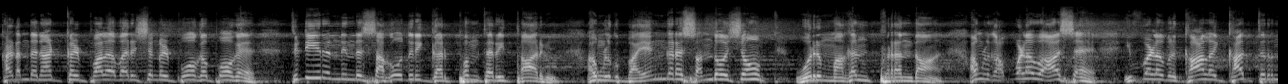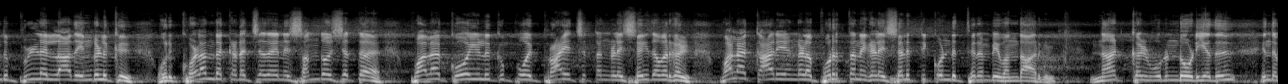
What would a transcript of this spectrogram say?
கடந்த நாட்கள் பல வருஷங்கள் போக போக திடீரென்று இந்த சகோதரி கர்ப்பம் தரித்தார்கள். அவங்களுக்கு பயங்கர சந்தோஷம். ஒரு மகன் பிறந்தான். அவங்களுக்கு அவ்வளவு ஆசை. இவ்வளவு காலை காத்திருந்து பிள்ளை இல்லாத எங்களுக்கு ஒரு குழந்தை கிடைச்சதுன்னு சந்தோஷத்தை பல கோயிலுக்கு போய் பிராயச்சித்தங்களை செய்தவர்கள் பல காரியங்களை பொருத்தனைகளை செலுத்தி கொண்டு திரும்பி வந்தார்கள். நாட்கள் உருண்டோடியது. இந்த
